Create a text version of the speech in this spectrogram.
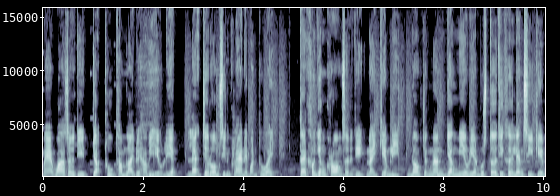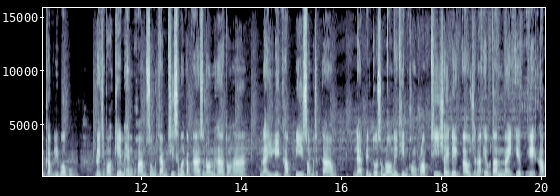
แม้ว่าสถิติจะถูกทำลายโดยฮาวิเอลเลียตและเจอโรมซินแคลร์ในบอลถ้วย แต่เขายังครองสถิติในเกมลีก นอกจากนั้นยังมีเรียนบูสเตอร์ที่เคยเล่น 4 เกมกับลิเวอร์พูลโดยเฉพาะเกมแห่งความทรงจำที่เสมอกับอาร์เซนอล 5 ต่อ 5 ในลีกคัพปี 2019 และเป็นตัวสำรองในทีมของครอปที่ใช้เด็กเอาชนะเอเวอร์ตันใน FA ครับ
